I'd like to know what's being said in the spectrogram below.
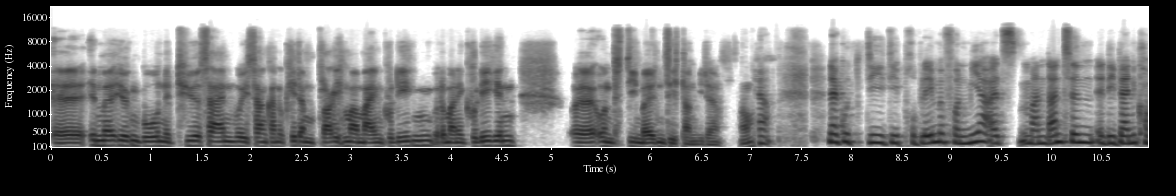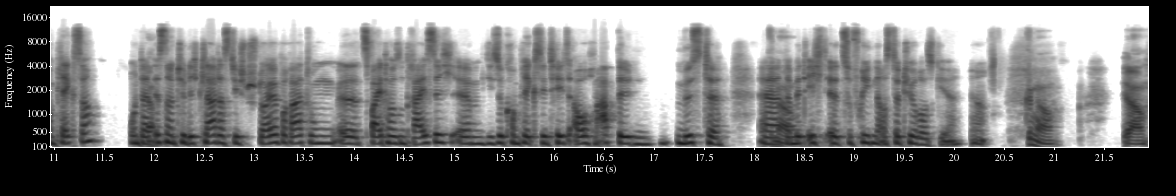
äh, immer irgendwo eine Tür sein, wo ich sagen kann, okay, dann frage ich mal meinen Kollegen oder meine Kollegin äh, und die melden sich dann wieder. Ja. ja. Na gut, die, die Probleme von mir als Mandantin, äh, die werden komplexer. Und dann ja. ist natürlich klar, dass die Steuerberatung äh, 2030 ähm, diese Komplexität auch abbilden müsste, äh, genau. damit ich äh, zufrieden aus der Tür rausgehe. Ja. Genau. Ja,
